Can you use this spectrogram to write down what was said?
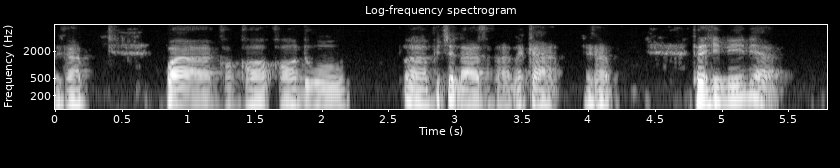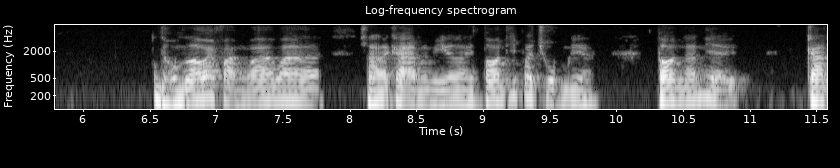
นะครับ ว่าขอขอขอดูพิจารณาสถานการณ์นะครับ แต่ทีนี้เนี่ยเดี๋ยวผมเล่าให้ฟังว่าว่าสถานการณ์มันมีอะไร ตอนที่ประชุมเนี่ย ตอนนั้นเนี่ยการ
